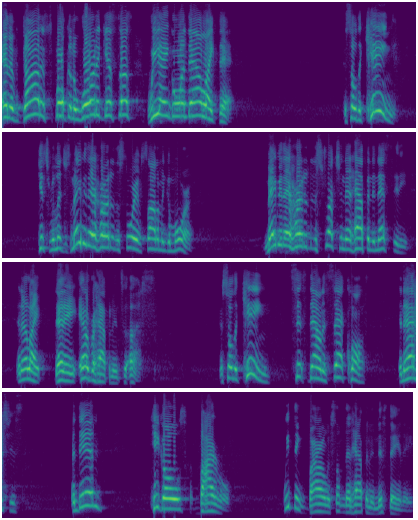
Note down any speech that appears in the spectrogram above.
And if God has spoken a word against us, we ain't going down like that. And so the king gets religious. Maybe they heard of the story of Sodom and Gomorrah. Maybe they heard of the destruction that happened in that city. And they're like, that ain't ever happening to us. And so the king sits down in sackcloth and ashes. And then he goes viral. We think viral is something that happened in this day and age.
